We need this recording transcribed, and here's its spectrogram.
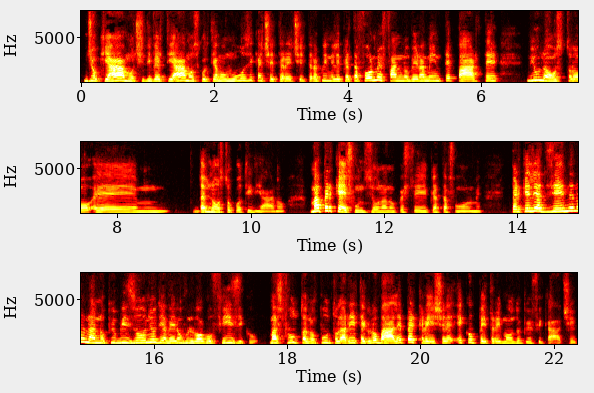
Giochiamo, ci divertiamo, ascoltiamo musica, eccetera, eccetera. Quindi le piattaforme fanno veramente parte di un nostro, ehm, del nostro quotidiano. Ma perché funzionano queste piattaforme? perché le aziende non hanno più bisogno di avere un luogo fisico, ma sfruttano appunto la rete globale per crescere e competere in modo più efficace.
